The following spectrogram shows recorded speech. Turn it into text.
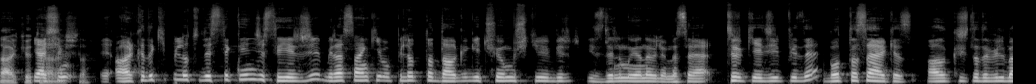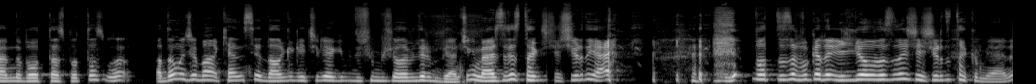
Daha kötü Ya araçla. şimdi e, arkadaki pilotu destekleyince seyirci biraz sanki o pilotla dalga geçiyormuş gibi bir izlenim uyanabiliyor. Mesela Türkiye GP'de Bottas'ı herkes alkışladı bilmem ne Bottas Bottas. Buna adam acaba kendisiyle dalga geçiliyor gibi düşünmüş olabilir mi bir an? Çünkü Mercedes tak şaşırdı yani. Bottas'a bu kadar ilgi olmasına şaşırdı takım yani.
